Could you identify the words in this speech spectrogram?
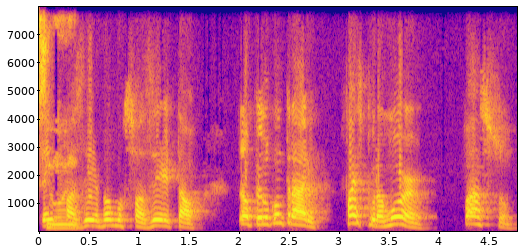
tem que fazer, vamos fazer e tal. Não, pelo contrário, faz por amor? Faço.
